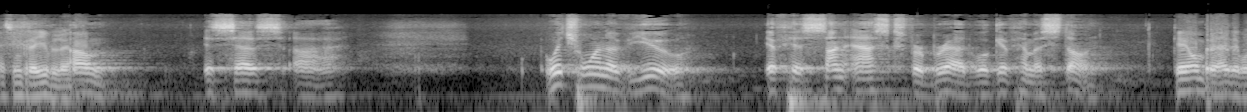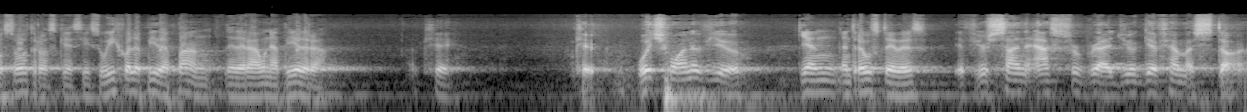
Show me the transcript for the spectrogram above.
Es increíble. Um, it says, uh, which one of you, if his son asks for bread, will give him a stone? ¿Qué hombre hay de vosotros que si su hijo le pide pan, le dará una piedra? Okay. Okay. Which one of you, ¿Quién entre ustedes, if your son asks for bread, you'll give him a stone?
